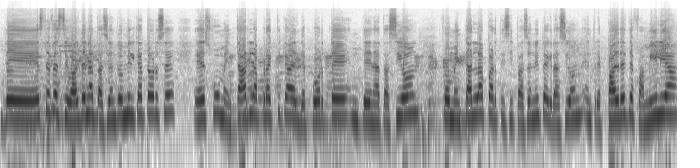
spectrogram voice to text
de este Festival de Natación 2014 es fomentar la práctica del deporte de natación, fomentar la participación e integración entre padres de familia,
